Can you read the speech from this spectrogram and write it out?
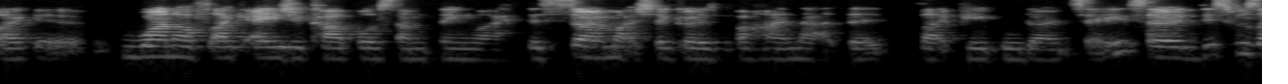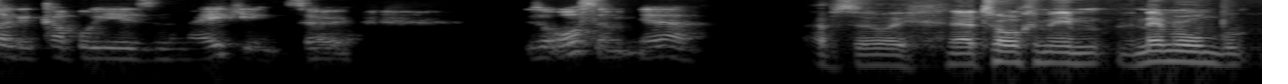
like a one-off like Asia Cup or something like there's so much that goes behind that that like people don't see. So this was like a couple years in the making. So it was awesome. Yeah. Absolutely. Now, talking me memorable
